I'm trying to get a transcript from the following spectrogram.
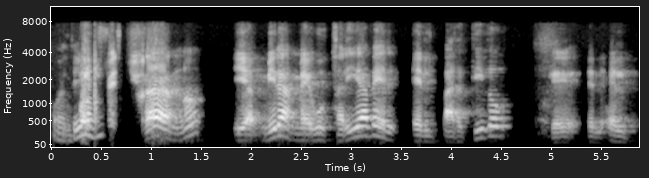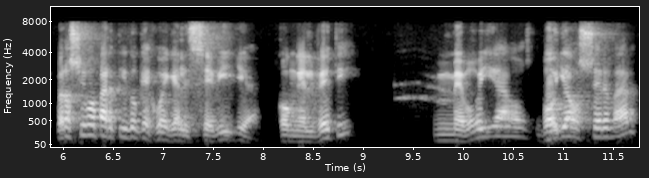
profesional, ¿no? Y mira, me gustaría ver el partido, que el, el, próximo partido que juegue el Sevilla con el Betty, me voy a, voy a observar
